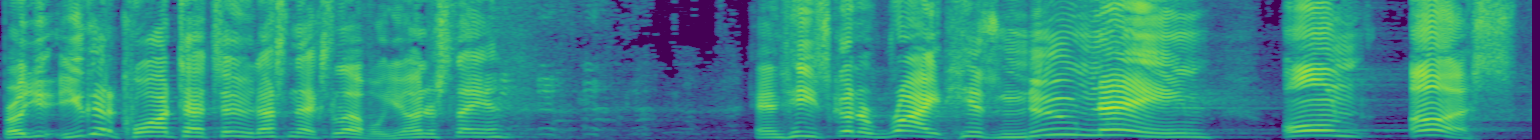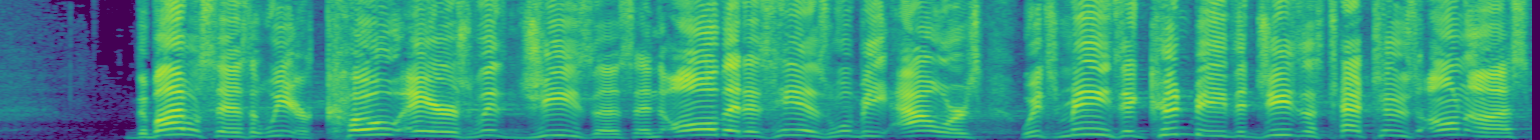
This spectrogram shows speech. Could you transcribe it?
Bro, you, you get a quad tattoo, that's next level, you understand? and he's gonna write his new name on us. The Bible says that we are co heirs with Jesus, and all that is His will be ours, which means it could be that Jesus tattoos on us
